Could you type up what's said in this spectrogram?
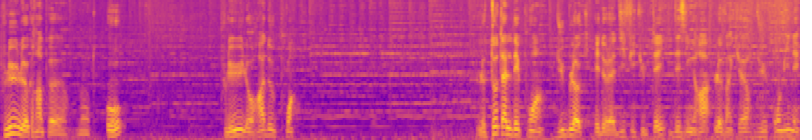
Plus le grimpeur monte haut, plus il aura de points. Le total des points du bloc et de la difficulté désignera le vainqueur du combiné.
